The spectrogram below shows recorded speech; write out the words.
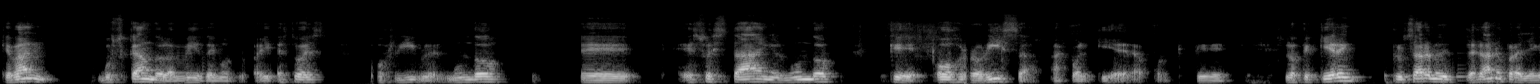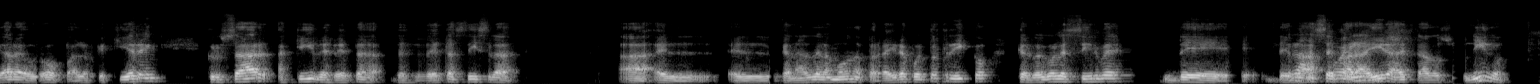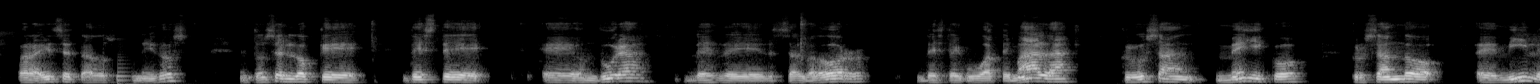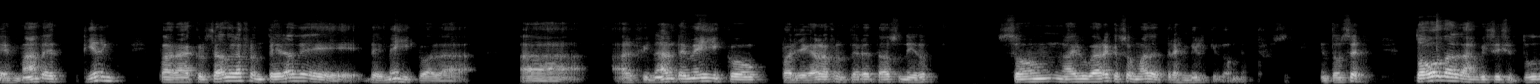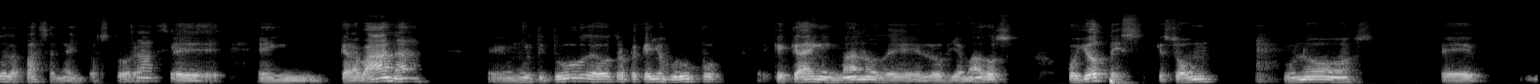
que van buscando la vida en otro país. Esto es horrible. El mundo, eh, eso está en el mundo que horroriza a cualquiera, porque los que quieren cruzar el Mediterráneo para llegar a Europa, los que quieren cruzar aquí desde, esta, desde estas islas a el, el, canal de la Mona para ir a Puerto Rico, que luego les sirve de, de base para ir a Estados Unidos, para irse a Estados Unidos. Entonces, lo que desde eh, Honduras, desde El Salvador, desde Guatemala, cruzan México, cruzando eh, miles, más de, tienen para cruzar la frontera de, de México a la, a, al final de México para llegar a la frontera de Estados Unidos, son, hay lugares que son más de 3.000 kilómetros. Entonces, todas las vicisitudes las pasan ahí, pastora, eh, en caravana, en multitud de otros pequeños grupos que caen en manos de los llamados coyotes, que son unos eh,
